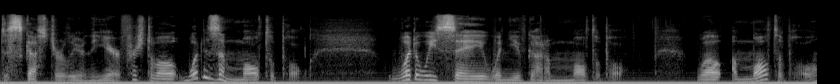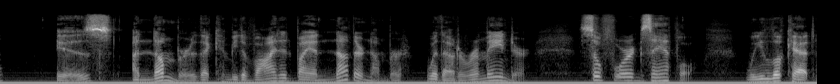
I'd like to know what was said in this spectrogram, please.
discussed earlier in the year. First of all, what is a multiple? What do we say when you've got a multiple? Well, a multiple is a number that can be divided by another number without a remainder. So for example, we look at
